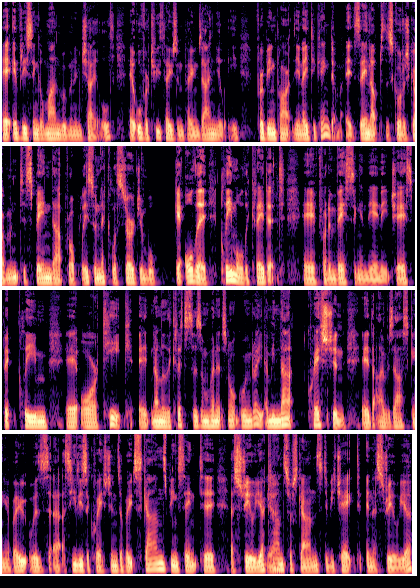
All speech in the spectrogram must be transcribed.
Uh, every single man, woman, and child, uh, over two thousand pounds annually for being part of the United Kingdom. It's then up to the Scottish government to spend that properly. So Nicola Sturgeon will get all the claim all the credit uh, for investing in the NHS, but claim uh, or take uh, none of the criticism when it's not going right. I mean that question uh, that I was asking about was uh, a series of questions about scans being sent to Australia, cancer scans to be checked in Australia.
